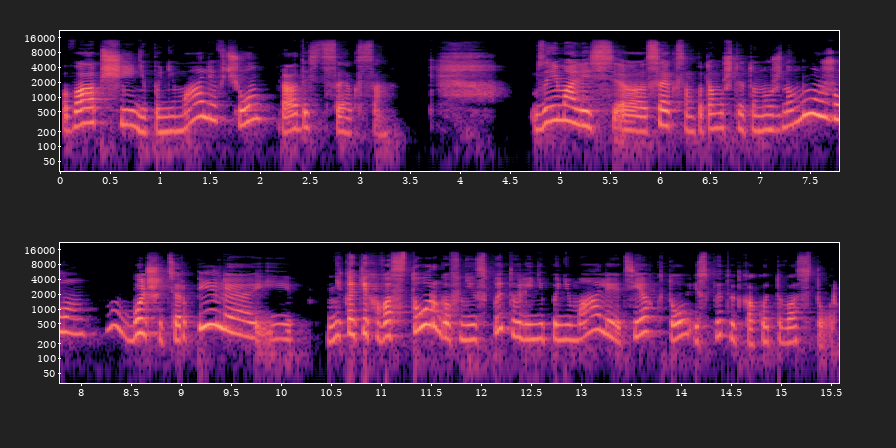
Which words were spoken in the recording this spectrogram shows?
вообще не понимали, в чем радость секса. Занимались э, сексом, потому что это нужно мужу, ну, больше терпели и никаких восторгов не испытывали, не понимали тех, кто испытывает какой-то восторг.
